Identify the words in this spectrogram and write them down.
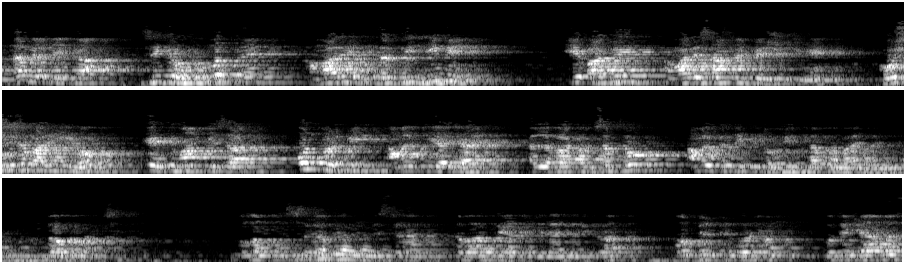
نہ ملنے کا ذکر حکومت نے ہماری ہمدردی ہی میں۔ یہ باتیں ہمارے سامنے پیش کی ہیں۔ کوشش ہماری یہ ہو کہ اہتمام کے ساتھ ان پر بھی عمل کیا جائے۔ اللہ پاک ہم سب کو عمل کرنے کی توفیق نہ فرمائے۔ دعا فرمائے اللهم صل على السلام تبارك يا ذا الجلال والاكرام رب اغفر وارحم وتجاوز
